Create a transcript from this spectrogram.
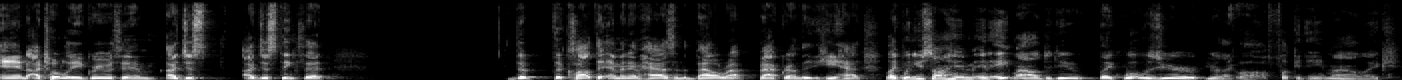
and I totally agree with him. I just I just think that the the clout that Eminem has and the battle rap background that he had, like when you saw him in Eight Mile, did you like what was your you're like oh fucking Eight Mile like.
